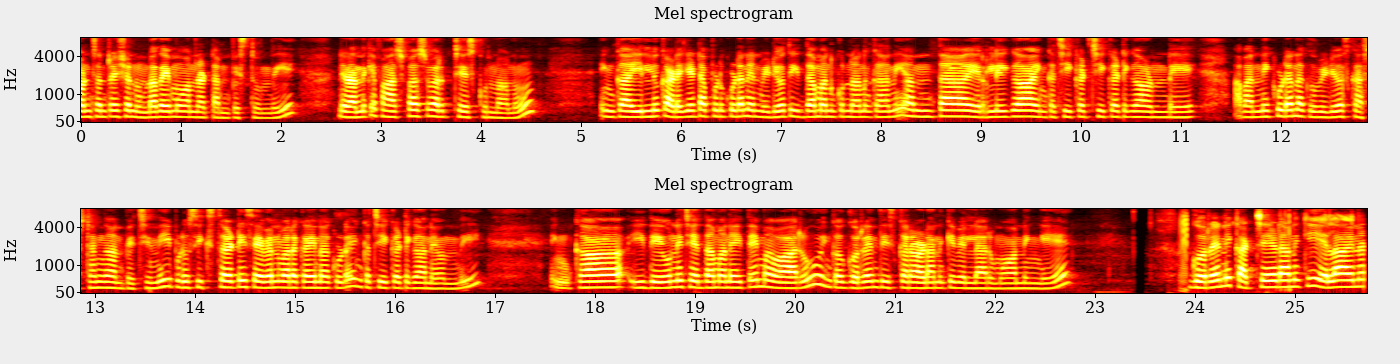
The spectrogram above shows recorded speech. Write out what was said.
కాన్సన్ట్రేషన్ ఉండదేమో అన్నట్టు అనిపిస్తుంది. నేను అందుకే ఫాస్ట్ ఫాస్ట్ వర్క్ చేసుకున్నాను. ఇంకా ఇల్లు కడిగేటప్పుడు కూడా నేను వీడియో తీద్దాం అనుకున్నాను కానీ అంత ఎర్లీగా ఇంకా చీకటి చీకటిగా ఉండే అవన్నీ కూడా నాకు వీడియోస్ కష్టంగా అనిపించింది. ఇప్పుడు సిక్స్ థర్టీ సెవెన్ వరకు అయినా కూడా ఇంకా చీకటిగానే ఉంది. ఇంకా ఈ దేవుణ్ణి చేద్దామని అయితే మా వారు ఇంకా గొర్రెని తీసుకురావడానికి వెళ్ళారు మార్నింగే. గొర్రెని కట్ చేయడానికి ఎలా అయినా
